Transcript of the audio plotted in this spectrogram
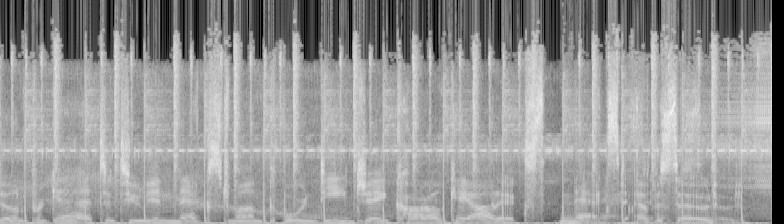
Don't forget to tune in next month for DJ Carl Chaotix next episode.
